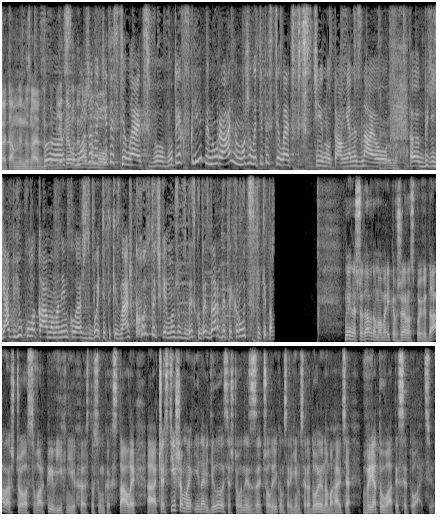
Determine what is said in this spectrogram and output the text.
е, там не знаю, б'єте один може одному? летіти стілець в, от як в кліпі. Ну реально може летіти стілець в стіну. Там я не знаю. Е, Я б'ю кулаками, мене інколи аж збиті такі, знаєш, косточки. Я можу десь кудись вдарити тих руць, скільки там. Ну і нещодавно Мамаріка вже розповідала, що сварки в їхніх стосунках стали частішими, і навіть ділилася, що вони з чоловіком Сергієм Середою намагаються врятувати ситуацію.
